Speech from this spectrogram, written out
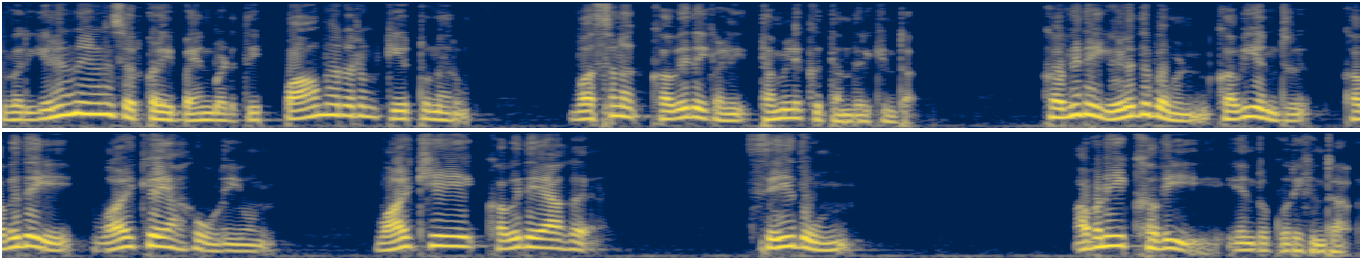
இவர் எளிமையான சொற்களை பயன்படுத்தி பாமரரும் கேட்டுணரும் வசன கவிதைகளை தமிழுக்கு தந்திருக்கின்றார். கவிதை எழுதுபவன் கவி என்று கவிதையை வாழ்க்கையாக உடையோன் வாழ்க்கையை கவிதையாக செய்தோன் அவனே கவி என்று கூறுகின்றார்.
